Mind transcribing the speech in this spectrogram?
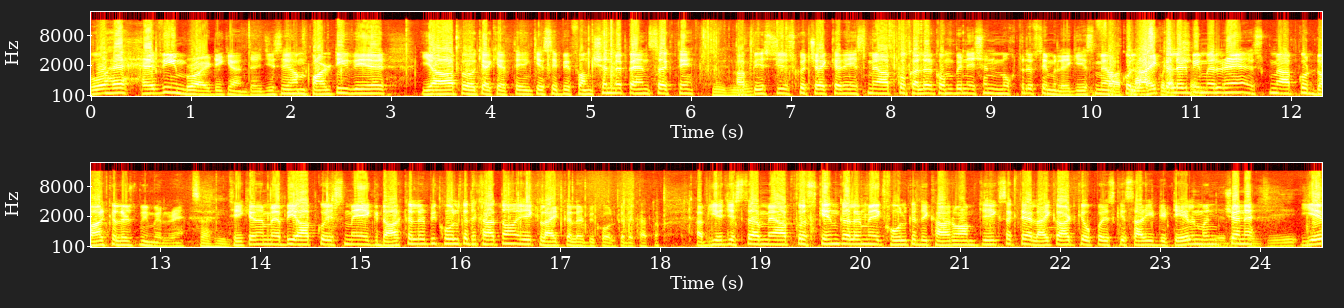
वो है हैवी एम्ब्रॉयडरी के अंदर जिसे हम पार्टी वेयर या आप क्या कहते हैं किसी भी फ़ंक्शन में पहन सकते हैं। आप इस चीज़ को चेक करें इसमें आपको कलर कॉम्बिनेशन मुख्तलिफ़ से मिलेगी। इसमें आपको लाइट कलर भी मिल रहे हैं इसमें आपको डार्क कलर्स भी मिल रहे हैं। ठीक है ना मैं अभी आपको इसमें एक डार्क कलर भी खोल के दिखाता हूँ एक लाइट कलर भी खोल के दिखाता हूँ। अब ये जिस तरह मैं आपको स्किन कलर में खोल के दिखा रहा हूँ आप देख सकते हैं लाइक आर्ट के ऊपर इसकी सारी डिटेल मेंशन है। ये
